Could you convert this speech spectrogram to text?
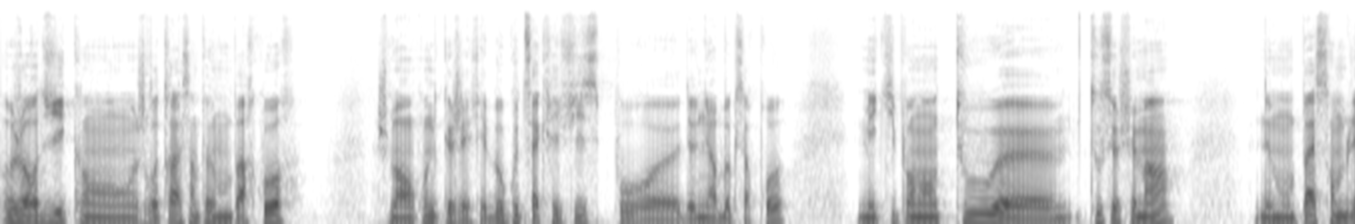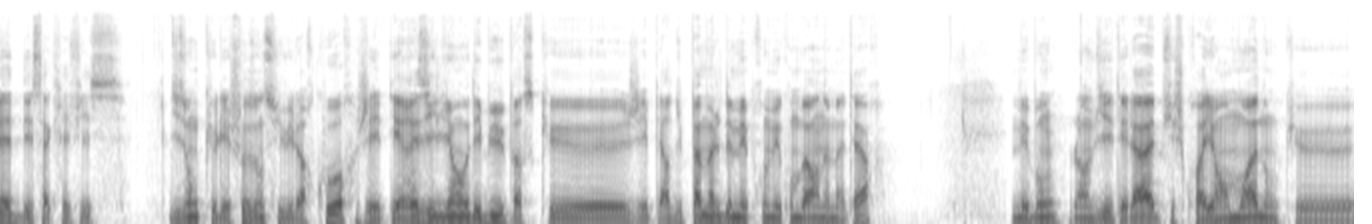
Aujourd'hui, quand je retrace un peu mon parcours, je me rends compte que j'ai fait beaucoup de sacrifices pour euh, devenir boxeur pro, mais qui pendant tout, euh, tout ce chemin ne m'ont pas semblé être des sacrifices. Disons que les choses ont suivi leur cours. J'ai été résilient au début parce que j'ai perdu pas mal de mes premiers combats en amateur. Mais bon, l'envie était là et puis je croyais en moi. Donc, euh,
